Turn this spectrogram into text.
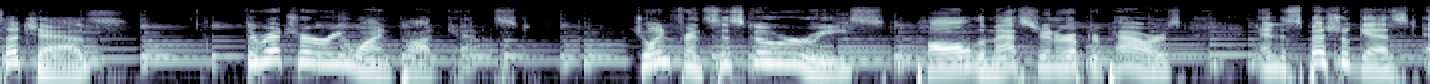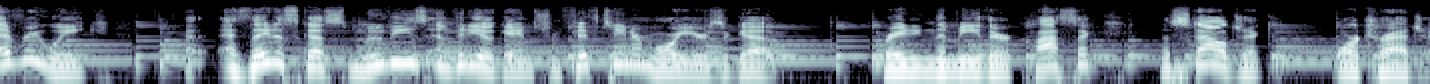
such as the Retro Rewind podcast. Join Francisco Ruiz, Paul the Master Interrupter Powers, and a special guest every week uh, as they discuss movies and video games from 15 or more years ago, rating them either classic, nostalgic, or tragic.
